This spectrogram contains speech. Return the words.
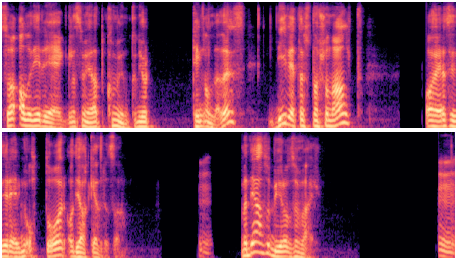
Så alle de reglene som gjør at kommunen kunne gjort ting annerledes, de vedtas nasjonalt. Og Høyre har sittet i regjering i åtte år, og de har ikke endret seg. Mm. Men det er altså byrådet som feil. Mhm.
